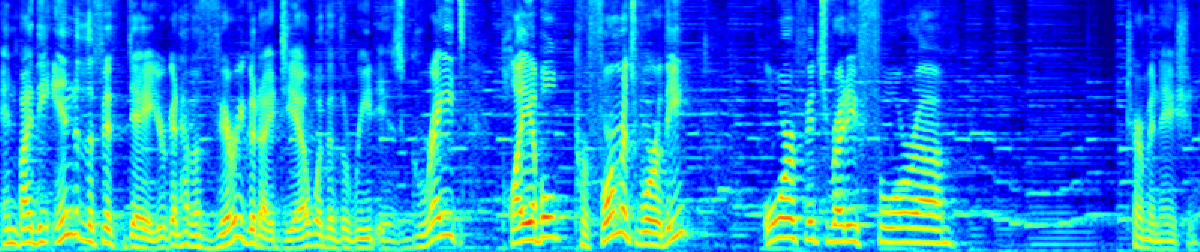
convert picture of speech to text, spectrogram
And by the end of the fifth day, you're gonna have a very good idea whether the reed is great, playable, performance worthy, or if it's ready for uh, termination.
